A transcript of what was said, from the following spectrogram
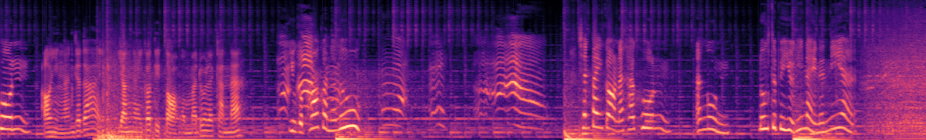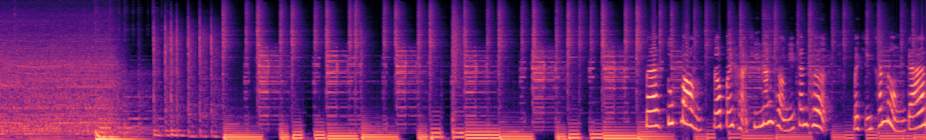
คุณ เอาอย่างนั้นก็ได้ ยังไงก็ติดต่อผมมาด้วยแล้วกันนะ อยู่กับพ่อก่อนนะลูก ฉันไปก่อนนะคะคุณองุ่น ลูกจะไปอยู่ที่ไหนนะเนี่ย แม่ตุ๊กปอง เราไปหาที่นั่งแถวนี้กันเถอะไปกินขนมกัน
